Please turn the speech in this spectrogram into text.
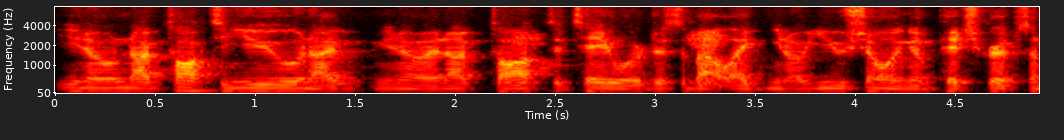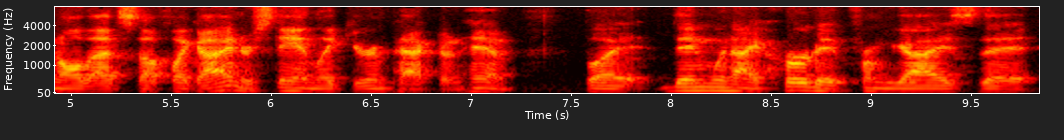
you know and I've talked to you and I've you know and I've talked to Taylor just about mm-hmm. like you know you showing him pitch grips and all that stuff. Like I understand like your impact on him, but then when I heard it from guys that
